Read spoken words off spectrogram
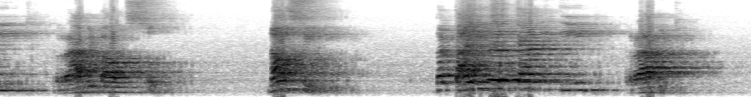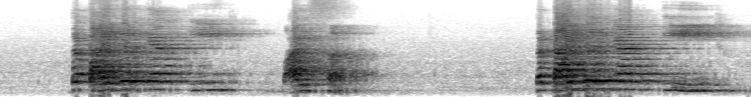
eat rabbit also. Now see, the tiger can eat rabbit. The tiger can eat bison. The tiger can eat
